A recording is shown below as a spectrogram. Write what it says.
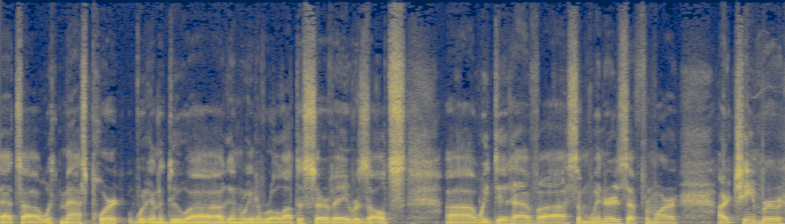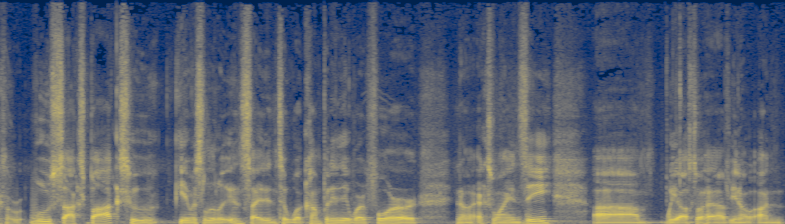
That's uh, with Massport. We're going to do uh, again. We're going to roll out the survey results. Uh, we did have uh, some winners from our our chamber Woo Sox box who gave us a little insight into what company they work for, or you know X, Y, and Z. Um, we also have you know on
